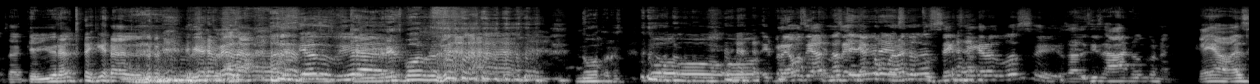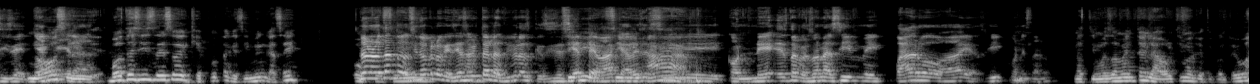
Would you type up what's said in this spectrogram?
o sea, que vibra alto y que era el- que era el- o sea, has sentido sus Que vibras. No, otra cosa. O, o, pero digamos, ya, no o sea, ya comparando ¿no? tus sex, dijeras vos, eh, o sea, decís, ah, no, con aquella, va, sí se No, si era- vos decís eso de que puta que sí me engasé. No, no tanto, sí- sino que lo que decías ahorita, las vibras que sí se Sí, siente, va, sí, que a veces ah. sí, con e- esta persona sí me cuadro, ay, así, con esta, ¿no? Lastimosamente la última que te conté, con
